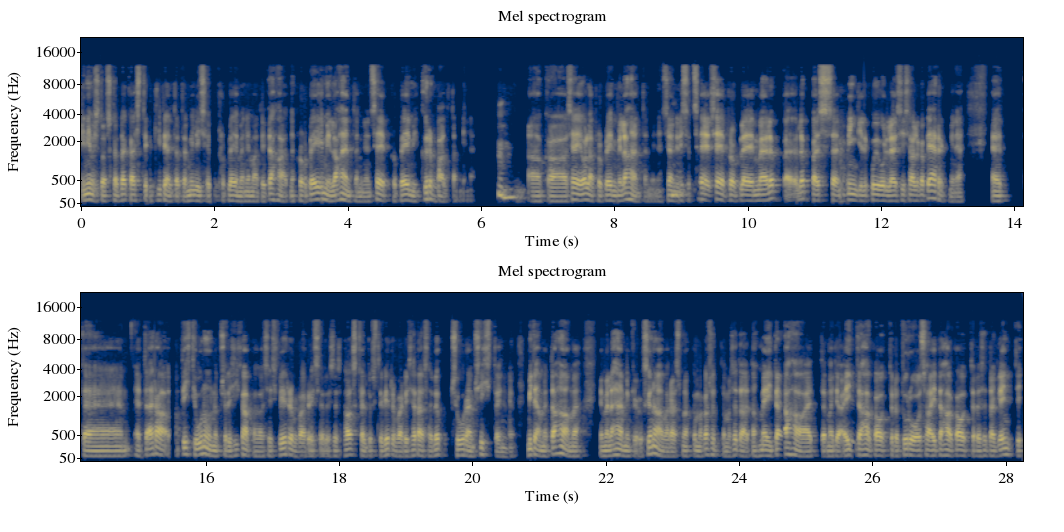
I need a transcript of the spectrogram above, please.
inimesed oskavad väga hästi kirjeldada, milliseid probleeme nemad ei taha, et noh, probleemi lahendamine on see probleemi kõrvaldamine mm. -hmm. aga see ei ole probleemi lahendamine, see on lihtsalt see, see probleem lõpp, lõppes mingil kujul ja siis algab järgmine. et et ära, tihti ununeb selles igapäevases virvarris, sellises askelduste virvarris ära see lõpp, suurem siht on ju. mida me tahame ja me läheme ikkagi sõnavaras, me hakkame kasutama seda, et noh, me ei taha, et ma ei tea, ei taha kaotada turuosa, ei taha kaotada seda klienti.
